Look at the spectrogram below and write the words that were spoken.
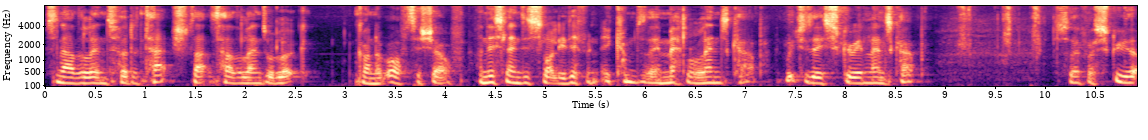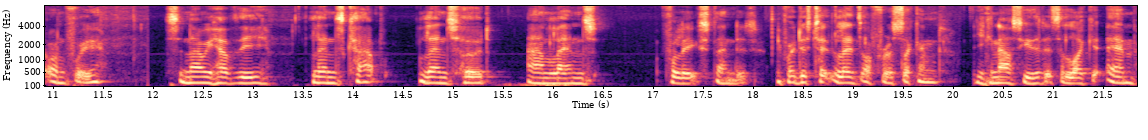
So now the lens hood attached, that's how the lens would look kind of off the shelf. And this lens is slightly different. It comes with a metal lens cap, which is a screw-in lens cap. So if I screw that on for you. So now we have the lens cap, lens hood, and lens fully extended. If I just take the lens off for a second, you can now see that it's a Leica M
